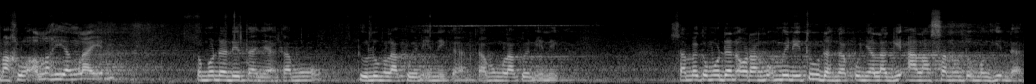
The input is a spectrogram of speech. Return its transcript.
makhluk Allah yang lain. Kemudian ditanya, kamu dulu ngelakuin ini kan, kamu ngelakuin ini. Kan? Sampai kemudian orang mukmin itu udah nggak punya lagi alasan untuk menghindar.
